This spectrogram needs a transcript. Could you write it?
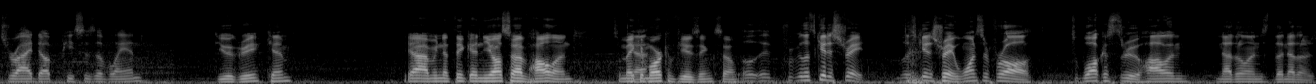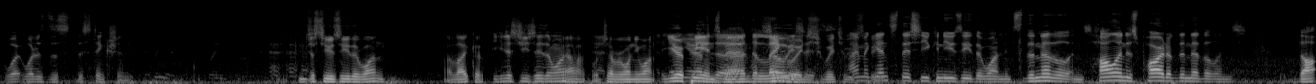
dried up pieces of land. do you agree, Kim? Yeah, I mean, I think, and you also have Holland to make Yeah. it more confusing. So Well, f- let's get it straight. Let's get it straight once and for all. To walk us through Holland, Netherlands, the Netherlands. What what is this distinction? you can just use either one. I like it. You can just use either one. Yeah, whichever one you want. Then you Europeans, the, man. The language easy. which we I'm speak. against this. You can use either one. It's the Netherlands. Holland is part of the Netherlands. The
